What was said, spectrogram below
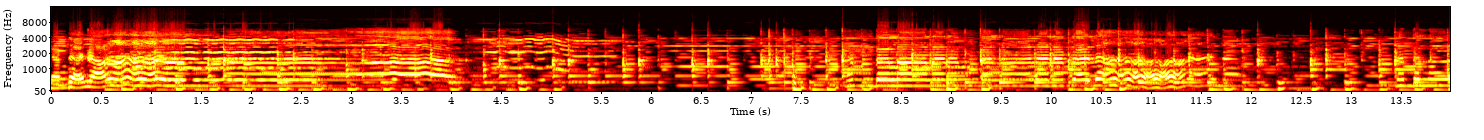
நந்தலா நந்தலால நந்தலால நந்தலால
